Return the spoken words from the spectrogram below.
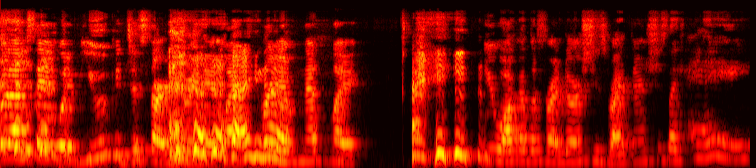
But I'm saying, what if you could just start doing it? I Like free know. of nothing. Like you walk out the front door, she's right there, and she's like, "Hey,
